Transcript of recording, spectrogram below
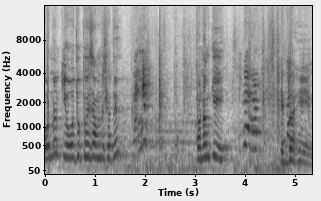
ওর নাম কি? ও যুক্ত হয়েছে আমাদের সাথে? ওর নাম কি? ইব্রাহিম।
